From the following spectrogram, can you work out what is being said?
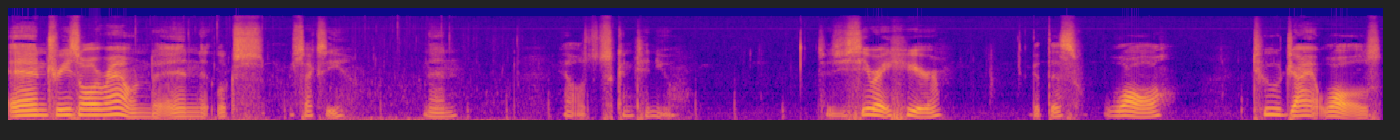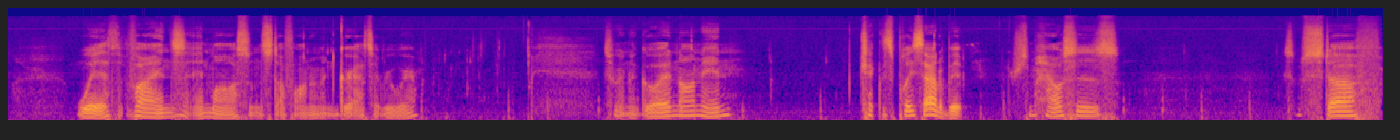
And trees all around. And it looks sexy. And then, yeah, let's continue. So as you see right here, get this wall, two giant walls with vines and moss and stuff on them and grass everywhere. So we're going to go ahead and on in, check this place out a bit. There's some houses, some stuff.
